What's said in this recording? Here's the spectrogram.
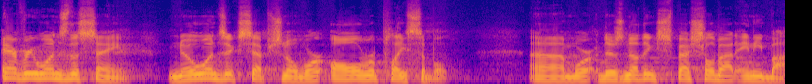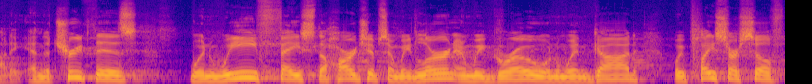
everyone's the same, no one's exceptional, we're all replaceable. Um, there's nothing special about anybody. And the truth is, when we face the hardships and we learn and we grow, and when God, we place ourselves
